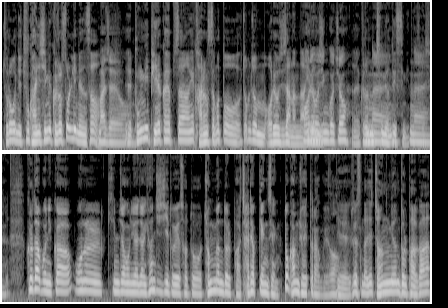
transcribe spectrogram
주로 이제 주 관심이 글로 쏠리면서 맞아요. 예, 북미 비핵화 협상의 가능성은 또좀좀 어려워지지 않았나 어려워진 이런 거죠. 예, 그런 네. 측면도 있습니다. 네. 사실. 그러다 보니까 오늘 김정은 위원장 현지 지도에서도 정면 돌파, 자력갱생 또 강조했더라고요. 예, 그렇습니다. 이제 전면 돌파가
